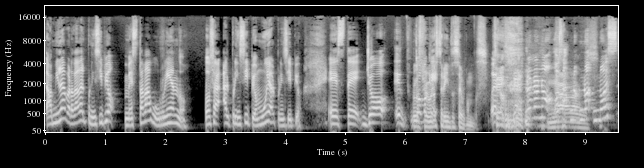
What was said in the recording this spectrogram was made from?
A mí la verdad al principio me estaba aburriendo. O sea, al principio, muy al principio. Este, yo. Eh, Los primeros 30 segundos. no, no, no. o sea, no, no, es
